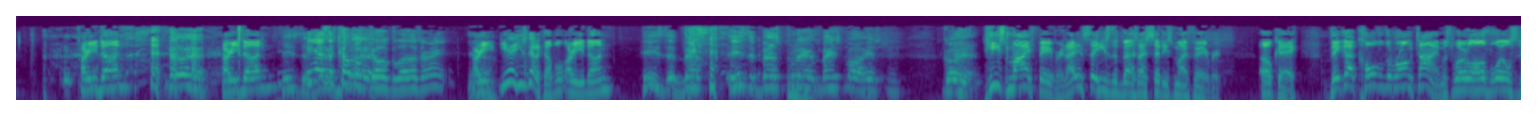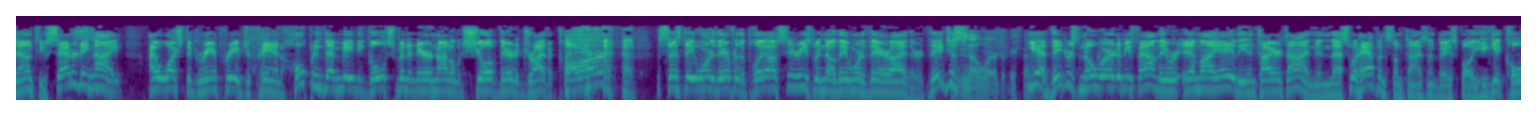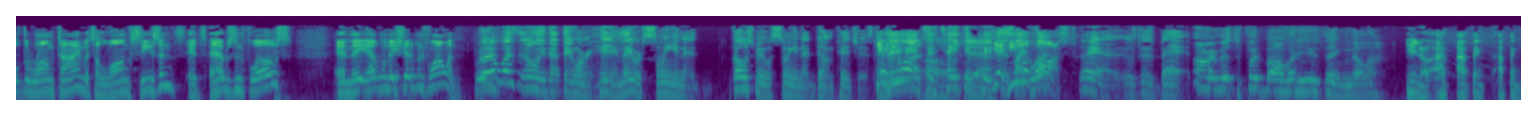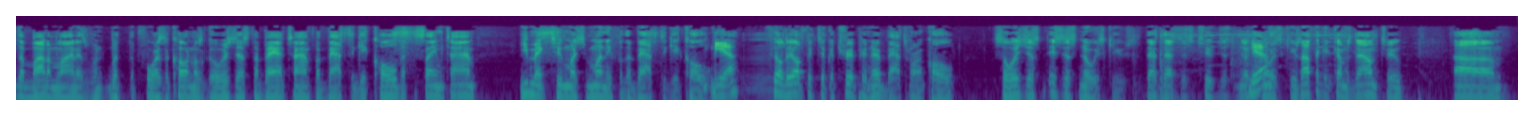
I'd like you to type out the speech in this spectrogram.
Are you done? Go ahead. Are you done? He has a couple player. gold gloves, right? Are you? Yeah, he's got a couple. Are you done? He's the best. He's the best player in baseball history. Go ahead. He's my favorite. I didn't say he's the best. I said he's my favorite. Okay. They got cold at the wrong time, is what it all boils down to. Saturday night, I watched the Grand Prix of Japan, hoping that maybe Goldschmidt and Arenado would show up there to drive a car since they weren't there for the playoff series, but no, they weren't there either. They just. Nowhere to be found. Yeah, they just nowhere to be found. They were MIA the entire time, and that's what happens sometimes in baseball. You get cold at the wrong time. It's a long season. It's ebbs and flows, and they ebb when they should have been flowing. But it wasn't only that they weren't hitting; they were swinging at. Goldschmidt was swinging at dumb pitches. Yeah, and he was. and Oh, taking yeah. pitches Yeah, he like looked what? lost. Yeah, it was just bad. All right, Mr. Football. What do you think, Miller? You know, I, I think I think the bottom line is when, with the far as the Cardinals go, it's just a bad time for bats to get cold. At the same time, you make too much money for the bats to get cold. Yeah. Philadelphia took a trip here and their bats weren't cold, so it's just it's just no excuse. That that's just too just no, Yeah. no excuse. I think it comes down to, um,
